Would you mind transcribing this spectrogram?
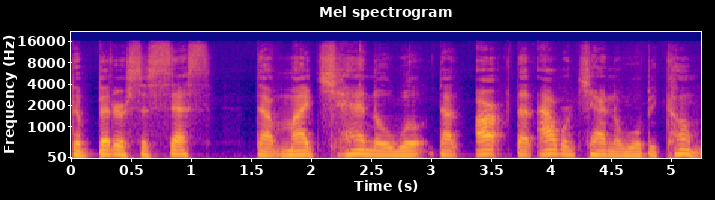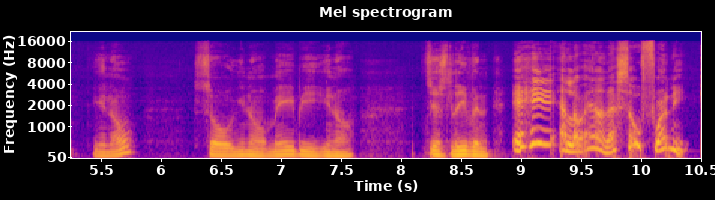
the better success that my channel will that our that our channel will become, you know? So, you know, maybe, you know, just leaving hey, hey lol that's so funny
